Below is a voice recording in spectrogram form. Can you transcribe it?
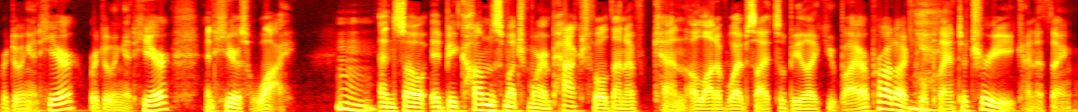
we're doing it here, we're doing it here, and here's why. Mm. And so it becomes much more impactful than if can a lot of websites will be like, you buy our product, we'll plant a tree kind of thing.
